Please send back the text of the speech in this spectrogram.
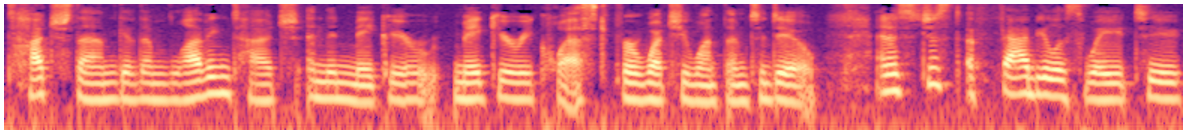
touch them, give them loving touch, and then make your make your request for what you want them to do. And it's just a fabulous way to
